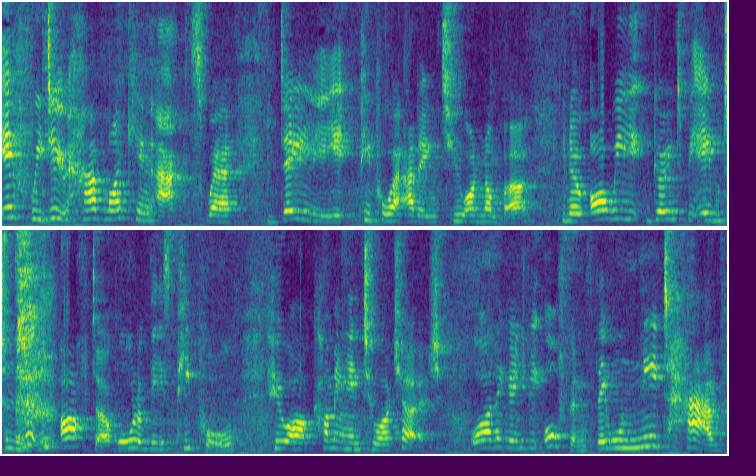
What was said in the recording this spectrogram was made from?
if we do have like in acts where daily people are adding to our number you know are we going to be able to look after all of these people who are coming into our church? Or are they going to be orphans? They will need to have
